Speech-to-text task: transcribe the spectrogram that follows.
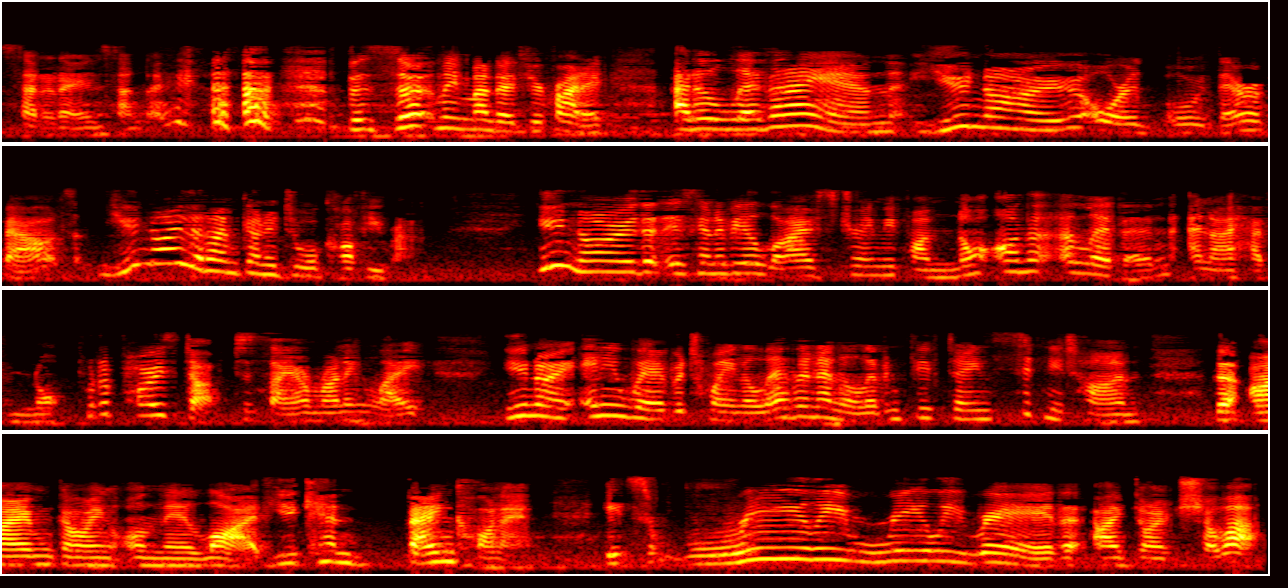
Saturday and Sunday, but certainly Monday through Friday at 11 a.m. You know, or or thereabouts, you know that I'm going to do a coffee run. You know that there's going to be a live stream if I'm not on at 11 and I have not put a post up to say I'm running late. You know, anywhere between 11 and 11:15 Sydney time that I'm going on there live. You can bank on it. It's really, really rare that I don't show up.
